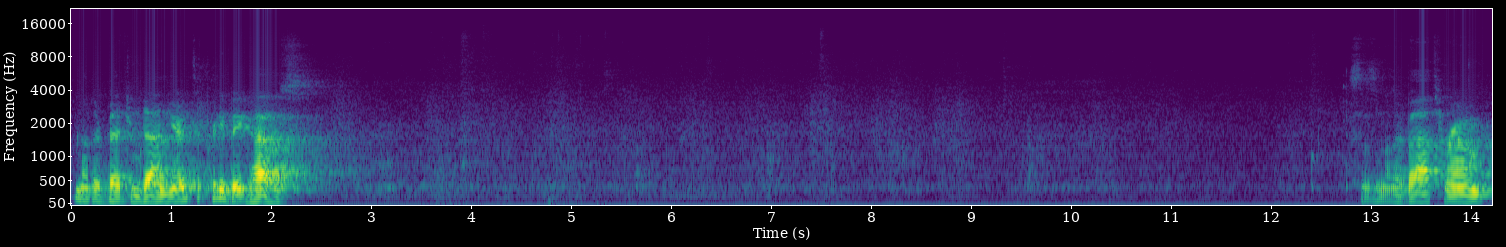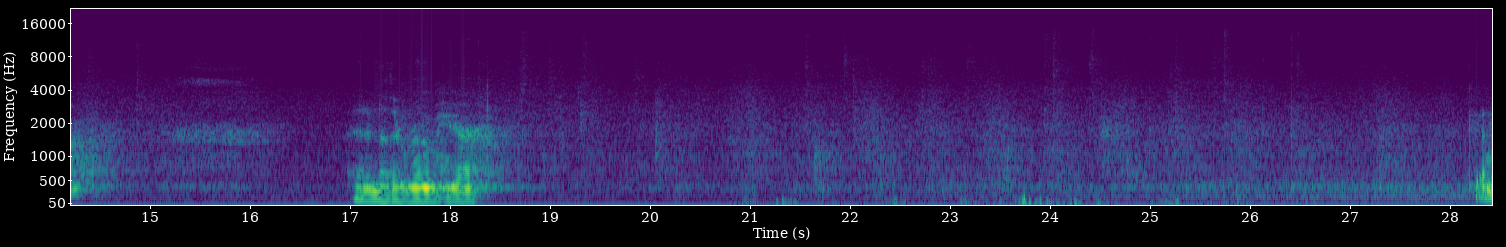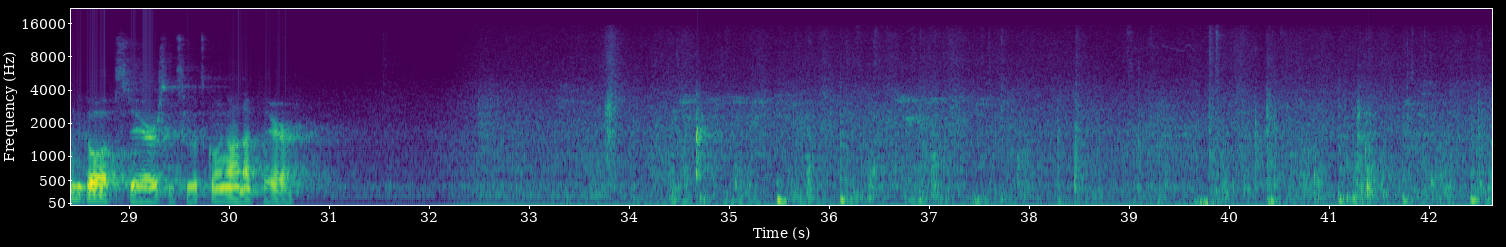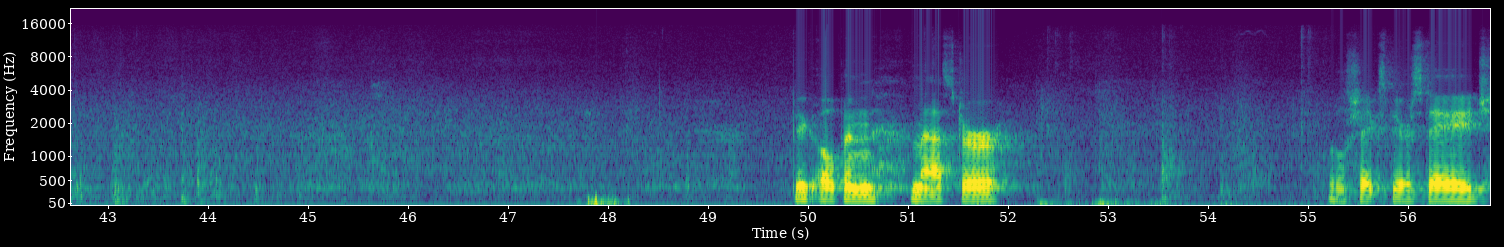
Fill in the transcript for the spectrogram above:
another bedroom down here. It's a pretty big house. This is another bathroom. And another room here. Okay, I'm going to go upstairs and see what's going on up there. Big open master, little Shakespeare stage,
